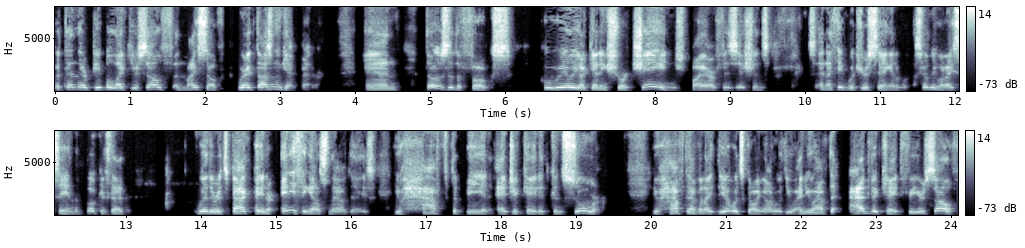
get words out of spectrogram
But then there are people like yourself and myself where it doesn't get better. And those are the folks who really are getting shortchanged by our physicians. And I think what you're saying, and certainly what I say in the book, is that whether it's back pain or anything else nowadays, you have to be an educated consumer. You have to have an idea what's going on with you, and you have to advocate for yourself.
